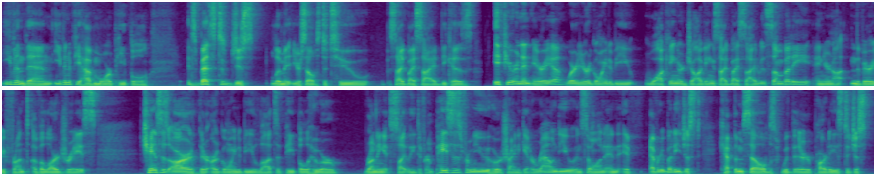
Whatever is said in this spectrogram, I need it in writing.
even then, even if you have more people, it's best to just limit yourselves to two side by side because if you're in an area where you're going to be walking or jogging side by side with somebody and you're not in the very front of a large race, chances are there are going to be lots of people who are running at slightly different paces from you, who are trying to get around you, and so on. And if everybody just kept themselves with their parties to just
